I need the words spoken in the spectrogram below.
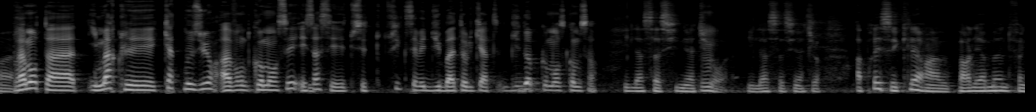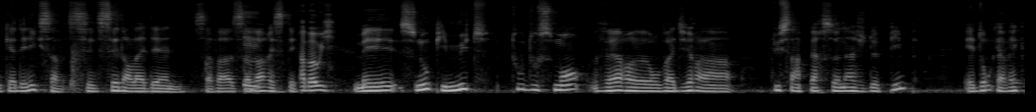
Ouais. Vraiment, t'as- il marque les quatre mesures avant de commencer, et ça, c'est tu sais tout de suite que ça va être du Battle Cat. G-Dub commence comme ça. Il a sa signature. Mm. ouais. Il a sa signature. Après, c'est clair, hein, Parliament Funkadelic, ça, c'est, dans l'ADN. Ça va, ça Mm. va rester. Ah bah oui. Mais Snoop, il mute tout doucement vers, euh, on va dire, un- plus un personnage de pimp. Et donc, avec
